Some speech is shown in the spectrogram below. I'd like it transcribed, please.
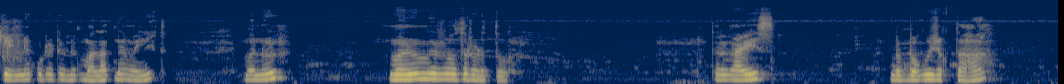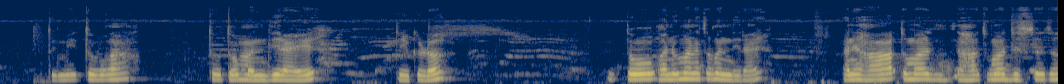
खेळणे कुठे ठेवले मलाच नाही माहीत. म्हणून म्हणून मी रोज रडतो. तर गाईस बघू शकता हा. तुम्ही तो बघा तो तो मंदिर आहे तिकडं तो हनुमानाचं मंदिर आहे. आणि हा तुम्हाला हा तुम्हाला दिसतोय तो.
